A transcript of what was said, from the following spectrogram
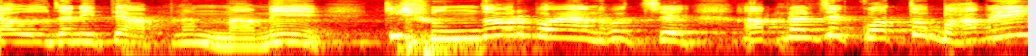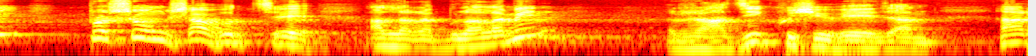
কাউলজানিতে আপনার নামে কি সুন্দর বয়ান হচ্ছে, আপনার যে কতভাবেই প্রশংসা হচ্ছে। আল্লাহ রাব্বুল আলমিন রাজি খুশি হয়ে যান। আর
